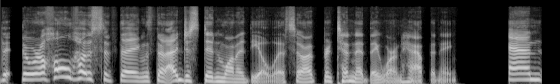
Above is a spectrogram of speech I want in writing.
th- there were a whole host of things that I just didn't want to deal with, so I pretended they weren't happening. And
